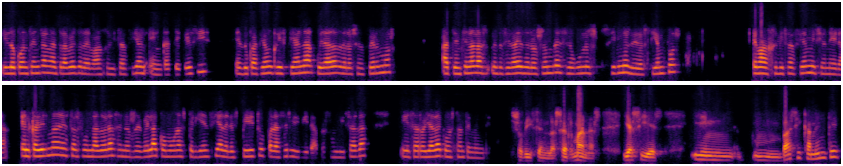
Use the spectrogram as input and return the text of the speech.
y lo concentran a través de la evangelización en catequesis, educación cristiana, cuidado de los enfermos, atención a las necesidades de los hombres según los signos de los tiempos, Evangelización misionera. El carisma de nuestras fundadoras se nos revela como una experiencia del espíritu para ser vivida, profundizada y desarrollada constantemente. Eso dicen las hermanas, y así es. Y mm, básicamente,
